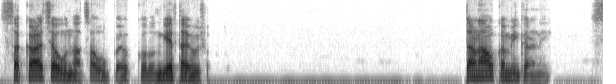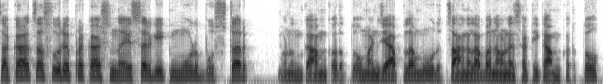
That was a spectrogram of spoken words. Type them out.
सकाळच्या उन्हाचा उपयोग करून घेता येऊ शकतो. तणाव कमी करणे. सकाळचा सूर्यप्रकाश नैसर्गिक मूड बूस्टर म्हणून काम करतो. म्हणजे आपला मूड चांगला बनवण्यासाठी काम करतो.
